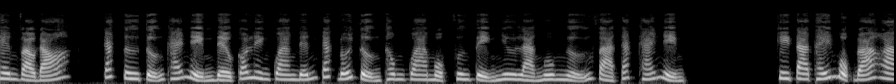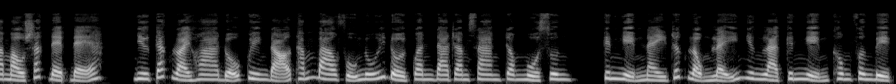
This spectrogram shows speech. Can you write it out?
Thêm vào đó, các tư tưởng khái niệm đều có liên quan đến các đối tượng thông qua một phương tiện như là ngôn ngữ và các khái niệm. Khi ta thấy một đóa hoa màu sắc đẹp đẽ, như các loài hoa đổ quyên đỏ thắm bao phủ núi đồi quanh Daramsan trong mùa xuân, kinh nghiệm này rất lộng lẫy nhưng là kinh nghiệm không phân biệt,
